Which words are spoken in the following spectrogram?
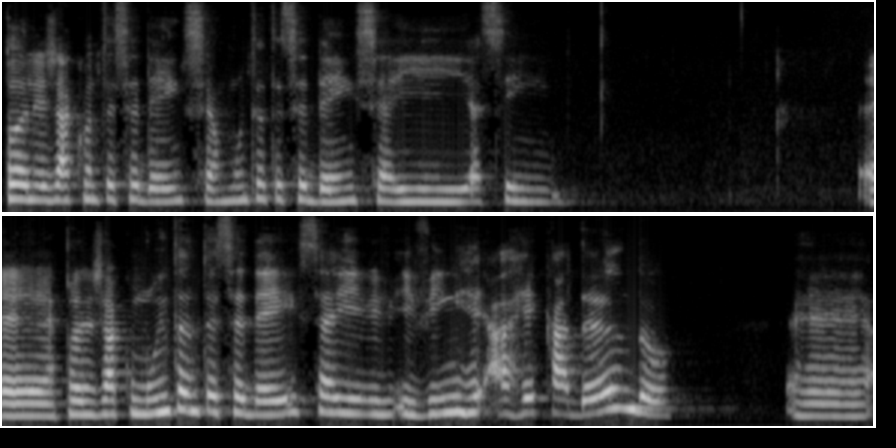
Planejar com antecedência, muita antecedência e, assim, é, planejar com muita antecedência e, e vir arrecadando, é,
